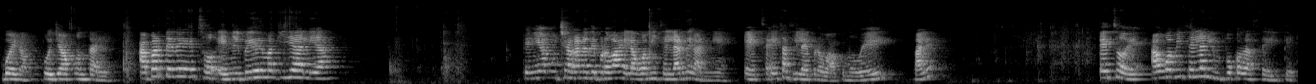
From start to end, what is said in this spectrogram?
Bueno, pues ya os contaré. Aparte de esto, en el pedido de maquillalia tenía muchas ganas de probar el agua micelar de Garnier. Esta, esta sí la he probado, como veis, ¿vale? Esto es agua micelar y un poco de aceite.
